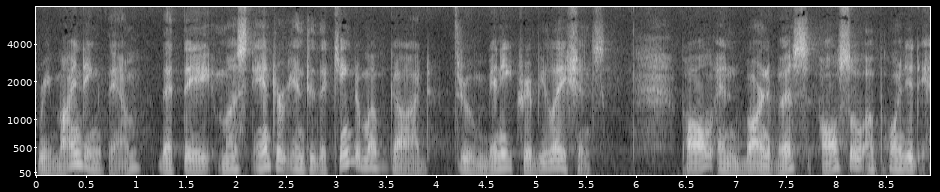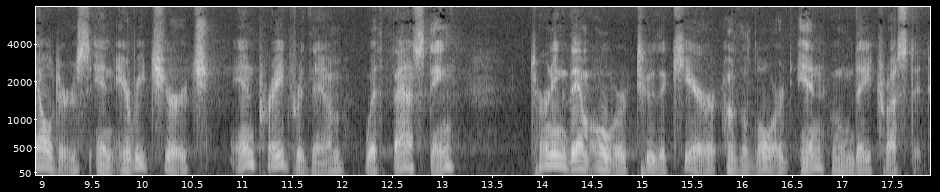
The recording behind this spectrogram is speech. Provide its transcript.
reminding them that they must enter into the kingdom of God through many tribulations. Paul and Barnabas also appointed elders in every church and prayed for them with fasting, turning them over to the care of the Lord in whom they trusted.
